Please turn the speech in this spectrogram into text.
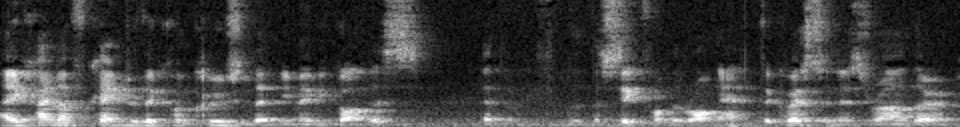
I kind of came to the conclusion that we maybe got this the, the stick from the wrong end. The question is rather,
